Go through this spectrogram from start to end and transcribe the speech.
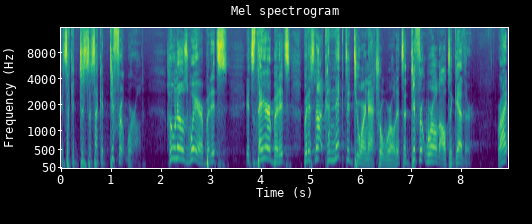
It's like a, it's like a different world. Who knows where, but it's, it's there, but it's, but it's not connected to our natural world. It's a different world altogether, right?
